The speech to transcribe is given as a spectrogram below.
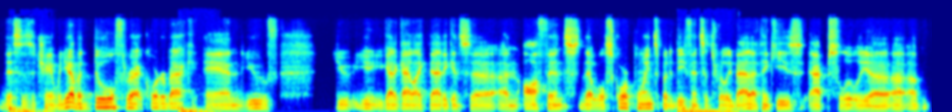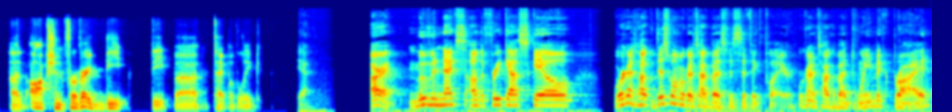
this is a chain. When you have a dual threat quarterback and you've you you, you got a guy like that against a, an offense that will score points but a defense that's really bad i think he's absolutely a, a, a an option for a very deep deep uh, type of league. Yeah. All right moving next on the freakout scale we're going to talk this one we're going to talk about a specific player. We're going to talk about DeWayne McBride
